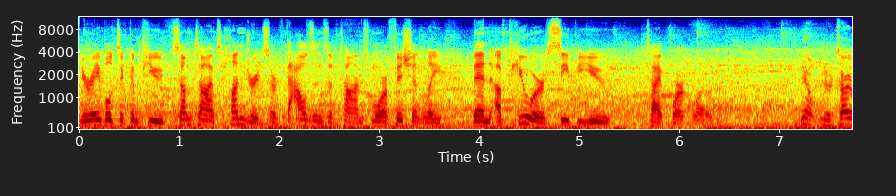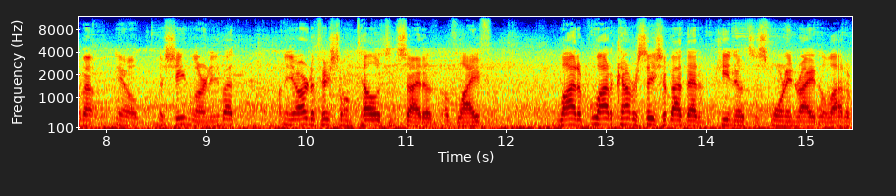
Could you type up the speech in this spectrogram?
you're able to compute sometimes hundreds or thousands of times more efficiently than a pure CPU type workload. You know, we were talking about you know, machine learning, but on the artificial intelligence side of, of life, a lot of, lot of conversation about that in the keynotes this morning, right? A lot of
